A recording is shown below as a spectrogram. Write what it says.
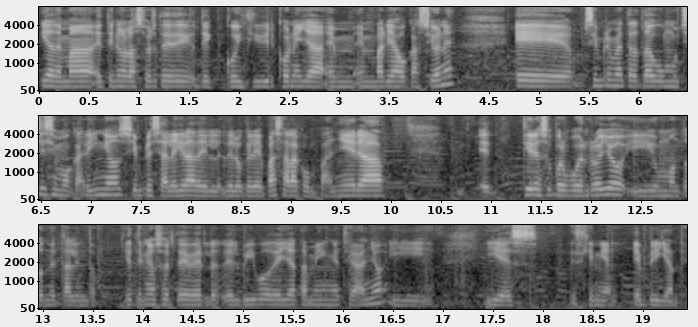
y además he tenido la suerte de, coincidir con ella en, varias ocasiones. Eh, siempre me ha tratado con muchísimo cariño, siempre se alegra de, lo que le pasa a la compañera. Eh, tiene súper buen rollo y un montón de talento. He tenido suerte de ver el vivo de ella también este año y, y es, es genial, es brillante.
